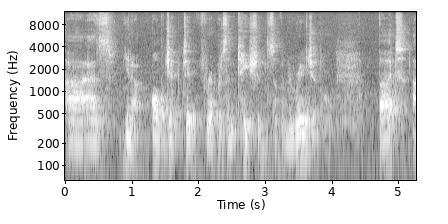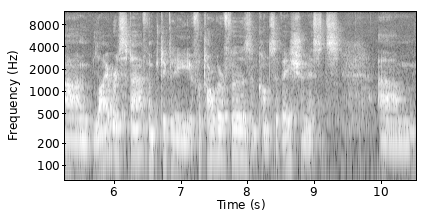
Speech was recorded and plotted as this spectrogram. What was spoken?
uh, as you know objective representations of an original. But um, library staff and particularly photographers and conservationists um,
